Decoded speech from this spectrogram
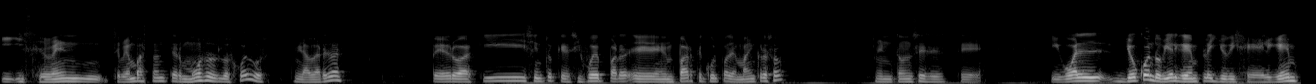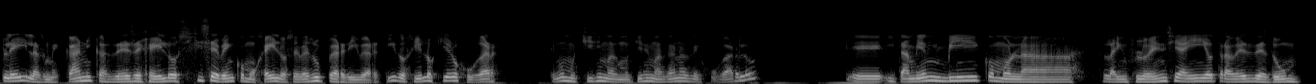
Y, se, ven, se ven bastante hermosos los juegos, la verdad. Pero aquí siento que sí fue eh, en parte culpa de Microsoft. Entonces, este Igual yo cuando vi el gameplay, yo dije, el gameplay, las mecánicas de ese Halo sí se ven como Halo, se ve súper divertido, sí lo quiero jugar. Tengo muchísimas, muchísimas ganas de jugarlo. Eh, y también vi como la, la influencia ahí otra vez de Doom.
